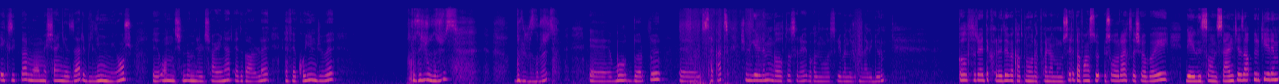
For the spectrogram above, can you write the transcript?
Eksikler Muhammed Şengezer bilinmiyor. E, onun dışında Ömer Ali Şahiner, Edgar'le Efe Koyuncu ve e, bu dörtlü e, sakat. Şimdi gelelim Galatasaray'a. Bakalım Galatasaray'ı ben de çok merak ediyorum. Galatasaray'da kalede ve kaptan olarak Fernando Muslera, defans dörtlüsü olarak Sacha Boey, Davinson Sanchez, Abdülkerim,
